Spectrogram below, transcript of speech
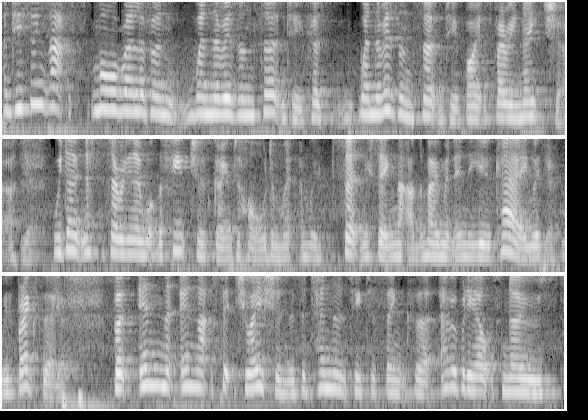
And do you think that's more relevant when there is uncertainty? Because when there is uncertainty by its very nature, yeah. we don't necessarily know what the future is going to hold, and we're, and we're, certainly seeing that at the moment in the UK with, yeah. with Brexit. Yeah. But in the, in that situation, there's a tendency to think that everybody else knows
